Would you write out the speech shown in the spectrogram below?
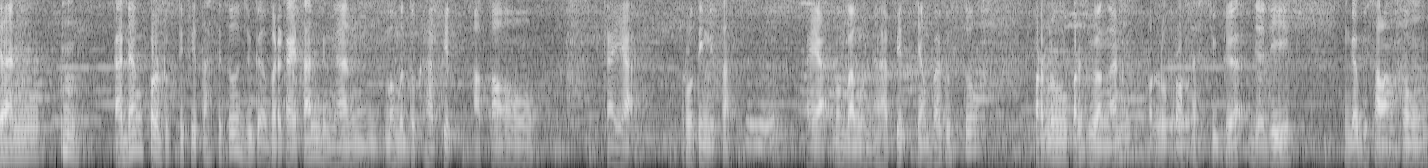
Dan kadang produktivitas itu juga berkaitan dengan membentuk habit atau kayak rutinitas. Kayak membangun habit yang bagus tuh perlu perjuangan, perlu proses juga. Jadi nggak bisa langsung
